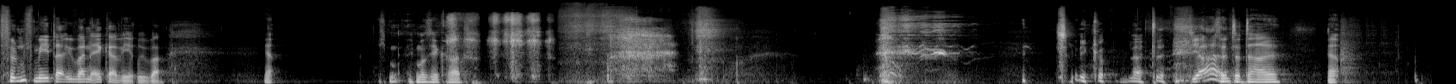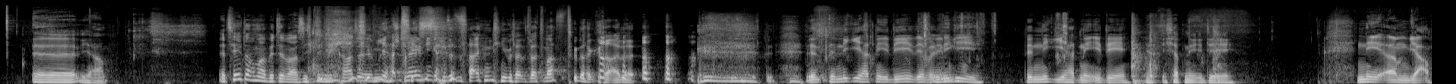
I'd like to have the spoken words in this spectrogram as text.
fünf Meter über einen LKW rüber. Ja. Ich, ich muss hier gerade. Entschuldigung, Leute. Ja. Sind total. Ja. Äh, ja. Erzähl doch mal bitte was. Ich bin gerade im erzählen die Stress. ganze Zeit, Nikolas, was machst du da gerade? der, der Niggi hat eine Idee. Der will den- Niggi. Der Niggi hat eine Idee. Ja, ich habe eine Idee. Nee, ähm, ja.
